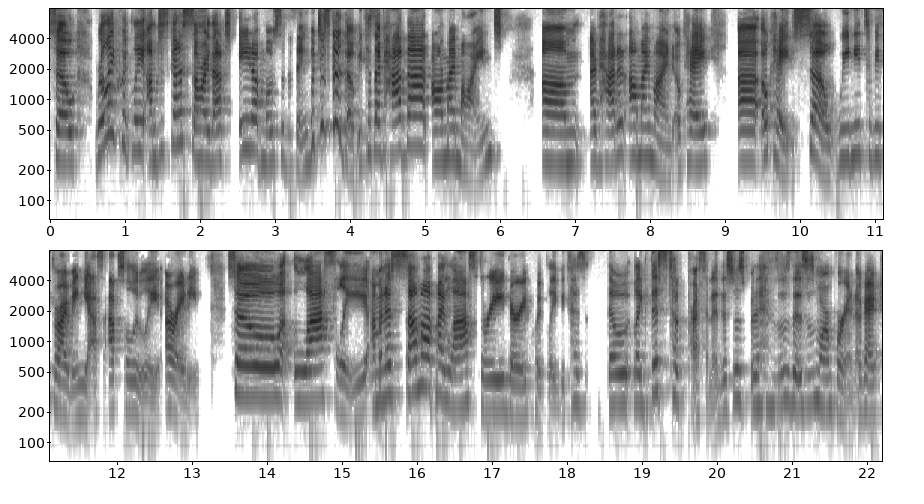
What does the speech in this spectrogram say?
So, really quickly, I'm just going to summarize. That ate up most of the thing, which is good though, because I've had that on my mind. Um, I've had it on my mind. Okay. Uh, okay, so we need to be thriving. Yes, absolutely. All righty. So, lastly, I'm going to sum up my last three very quickly because though, like this took precedent. This was this was this is more important. Okay.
